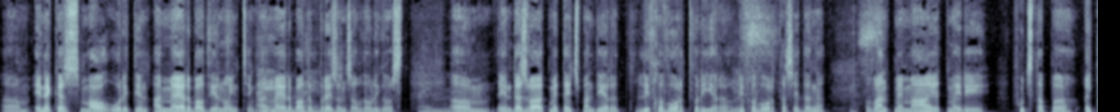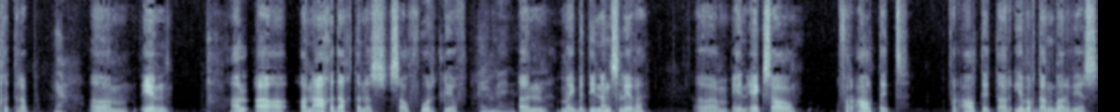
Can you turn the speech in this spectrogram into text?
Um en ek is mal oor dit I'm mad about the anointing. I'm mad about the presence of the Holy Ghost. Amen. Um en dis waar ek my tyd spandeer het. Lief geword vir die Here, yes. lief geword vir sy dinge. Yes. Want my ma het my die voetstappe uitgetrap. Ja. Um en al 'n nagedagtenis sal voortleef. Amen. In my bedieningslewe. Um en ek sal vir altyd vir altyd daar ewig dankbaar wees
